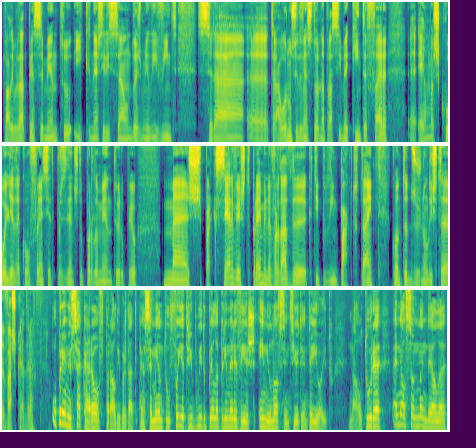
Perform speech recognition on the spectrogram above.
para a liberdade de pensamento e que nesta edição 2020 será, uh, terá o anúncio do vencedor na próxima quinta-feira. Uh, é uma escolha da Conferência de Presidentes do Parlamento Europeu. Mas para que serve este prémio? Na verdade, que tipo de impacto tem? Conta-nos o jornalista Vasco Candra. O Prémio Sakharov para a Liberdade de Pensamento foi atribuído pela primeira vez em 1988, na altura a Nelson Mandela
